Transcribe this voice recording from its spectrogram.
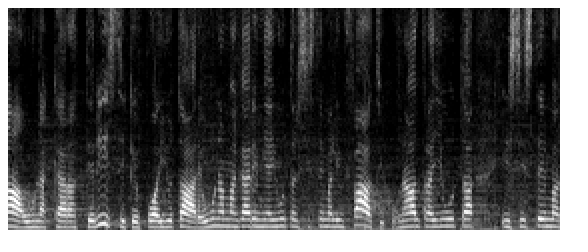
ha una caratteristica e può aiutare, una magari mi aiuta il sistema linfatico, un'altra aiuta il sistema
